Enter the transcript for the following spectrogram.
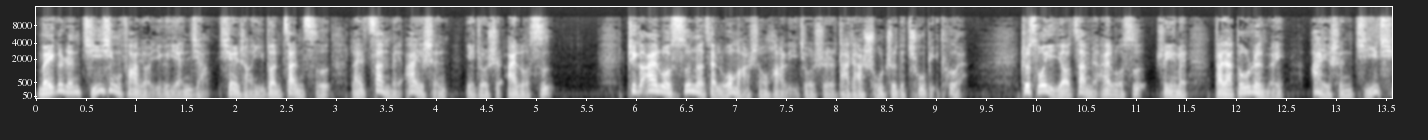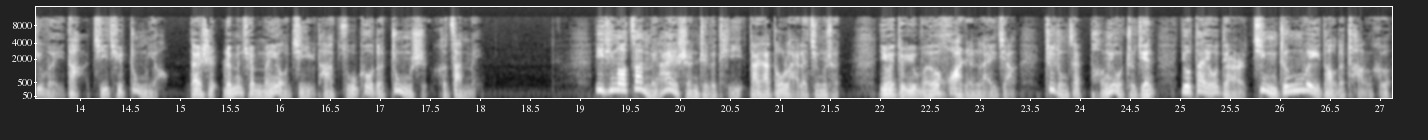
每个人即兴发表一个演讲，献上一段赞词来赞美爱神，也就是艾洛斯。这个艾洛斯呢，在罗马神话里就是大家熟知的丘比特呀。之所以要赞美艾洛斯，是因为大家都认为爱神极其伟大、极其重要，但是人们却没有给予他足够的重视和赞美。一听到赞美爱神这个题，大家都来了精神，因为对于文化人来讲，这种在朋友之间又带有点竞争味道的场合，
